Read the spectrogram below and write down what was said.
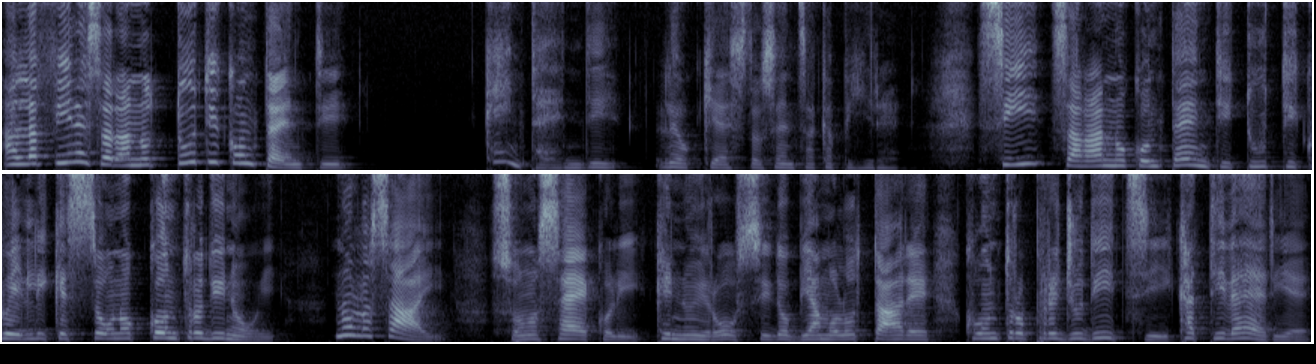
alla fine saranno tutti contenti. Che intendi? le ho chiesto senza capire. Sì, saranno contenti tutti quelli che sono contro di noi. Non lo sai? Sono secoli che noi rossi dobbiamo lottare contro pregiudizi, cattiverie.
